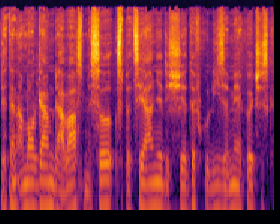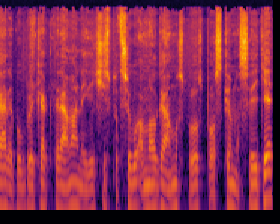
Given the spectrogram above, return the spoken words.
kde ten amalgám dává smysl, speciálně když žijete v chudé zemi, jako je Česká republika, která má největší spotřebu amalgámu spolu s Polskem na světě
